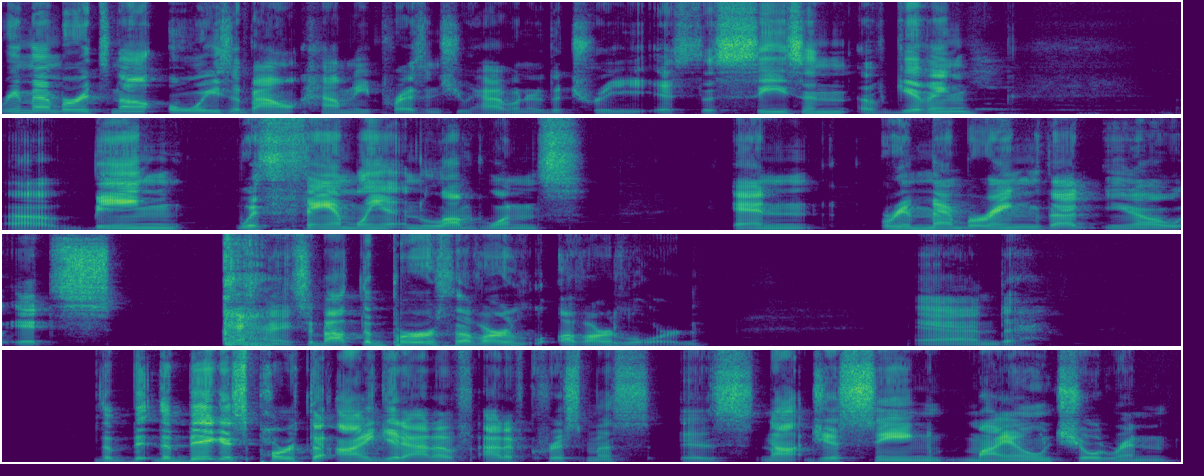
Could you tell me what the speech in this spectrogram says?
Remember, it's not always about how many presents you have under the tree. It's the season of giving, uh, being with family and loved ones, and remembering that you know it's it's about the birth of our of our Lord, and the the biggest part that I get out of out of Christmas is not just seeing my own children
